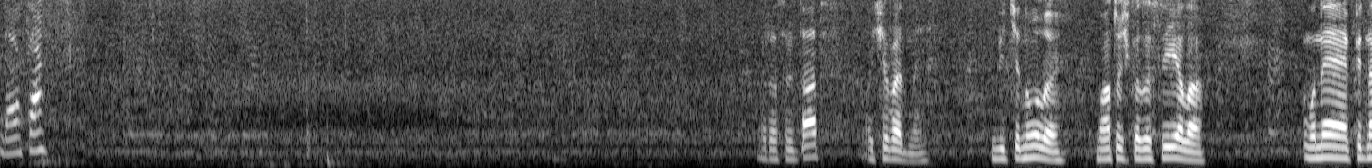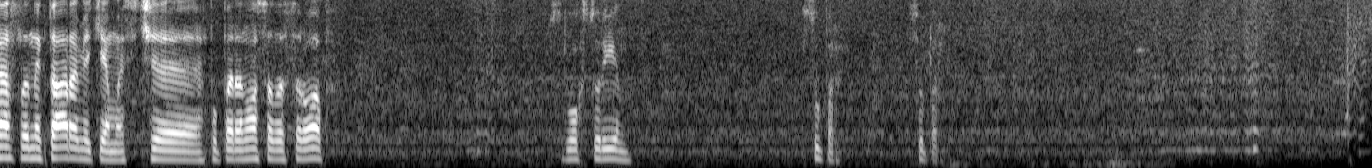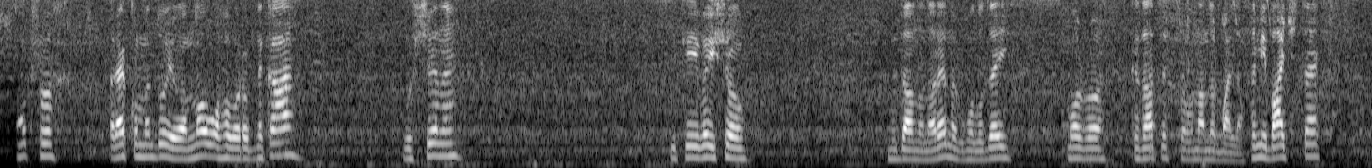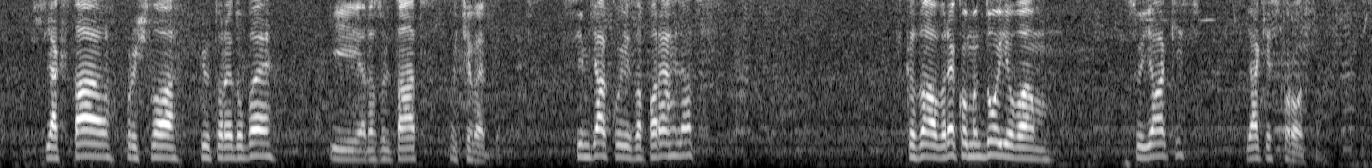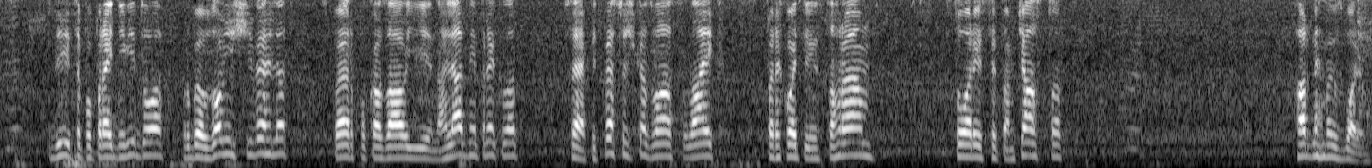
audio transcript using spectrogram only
Дивимося. Результат очевидний. Відтягнули, маточка засіяла. Вони піднесли нектаром якимось чи попереносили сироп з двох сторін. Супер. Супер. Так що рекомендую вам нового виробника Лущини, який вийшов недавно на ринок, молодий, можу казати, що вона нормальна. Самі бачите, як став, пройшло півтори доби і результат очевидний. Всім дякую за перегляд. Сказав, рекомендую вам цю якість. Якість хороша. Дивіться попереднє відео, робив зовнішній вигляд, тепер показав її наглядний приклад. Все, підписочка з вас, лайк, переходьте в інстаграм, сторіси там часто. Гарних мих зборів.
